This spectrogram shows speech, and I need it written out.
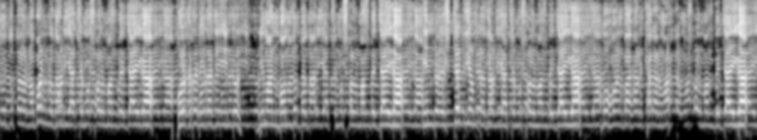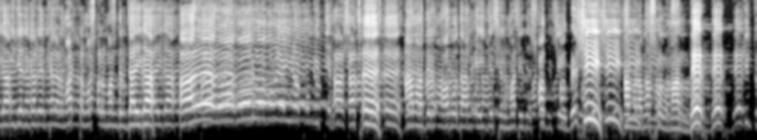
চোদ্দ তলা নবান্ন দাঁড়িয়ে আছে মুসলমানদের জায়গা কলকাতা নেতাজি ইন্ডোর বিমান বন্দরটা দাঁড়িয়ে আছে মুসলমানদের জায়গা ইন্ডোর স্টেডিয়ামটা দাঁড়িয়ে আছে মুসলমানদের জায়গা মোহনবাগান খেলার মাঠটা মুসলমানদের জায়গা ইডেন গার্ডেন খেলার মাঠটা মুসলমানদের জায়গা। আরে এইরকম ইতিহাস আছে। আমাদের অবদান এই দেশের মাটিতে সবচেয়ে বেশি। আমরা মুসলমানদের। কিন্তু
